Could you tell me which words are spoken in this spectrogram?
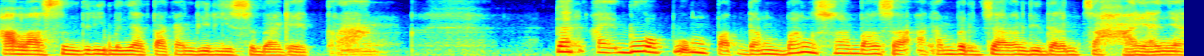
Allah sendiri menyatakan diri sebagai terang. Dan ayat 24 dan bangsa-bangsa akan berjalan di dalam cahayanya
